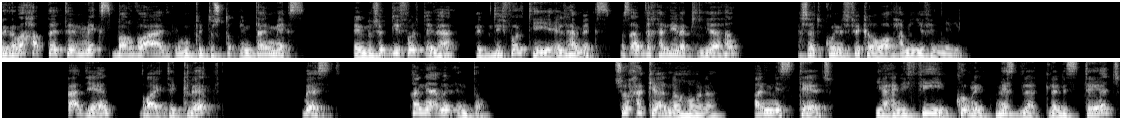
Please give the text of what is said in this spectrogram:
واذا ما حطيت الميكس برضو عادي ممكن تشطب انت الميكس لأنه شو ال default لها؟ ال default هي لها ميكس. بس أنا بدي أخلي لك إياها. عشان تكون الفكرة واضحة 100% بعدين right click paste خلينا نعمل enter شو حكى لنا هون؟ unstage يعني في commit نزلت لل stage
